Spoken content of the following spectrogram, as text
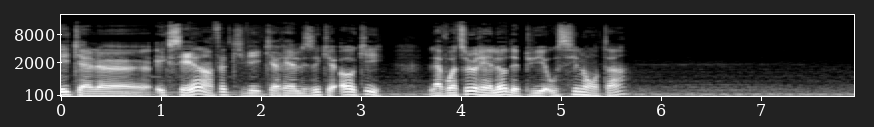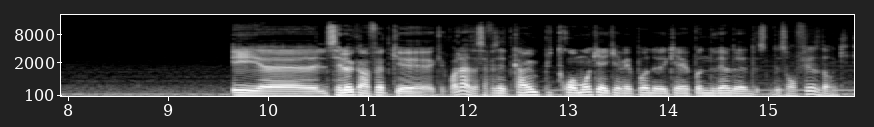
et qu'elle euh, et que c'est elle, en fait, qui, a réalisé que, ah, OK, la voiture est là depuis aussi longtemps. Et euh, c'est là qu'en fait que, voilà, ça faisait quand même plus de trois mois qu'il n'y avait pas de avait pas de nouvelles de, son fils, donc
